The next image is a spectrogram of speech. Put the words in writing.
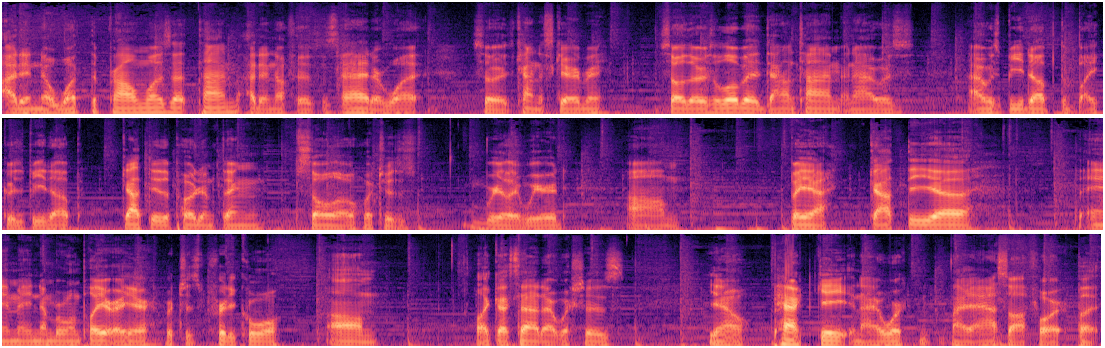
I didn't know what the problem was at the time. I didn't know if it was his head or what, so it kind of scared me. So there was a little bit of downtime, and I was I was beat up. The bike was beat up. Got through the podium thing solo, which was really weird. Um, but yeah, got the uh, the AMA number one plate right here, which is pretty cool. Um, like I said, I wish it was, you know, packed gate and I worked my ass off for it, but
